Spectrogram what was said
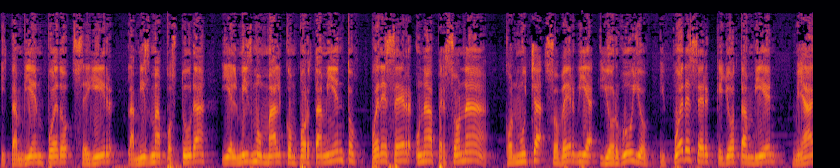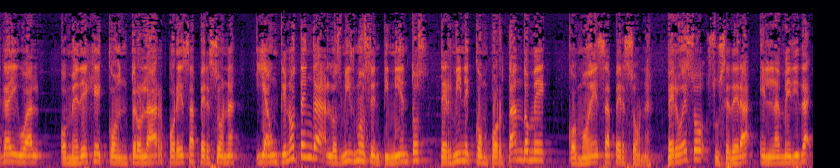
y también puedo seguir la misma postura y el mismo mal comportamiento. Puede ser una persona con mucha soberbia y orgullo y puede ser que yo también me haga igual o me deje controlar por esa persona y aunque no tenga los mismos sentimientos, termine comportándome como esa persona. Pero eso sucederá en la medida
